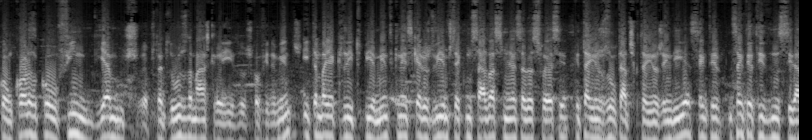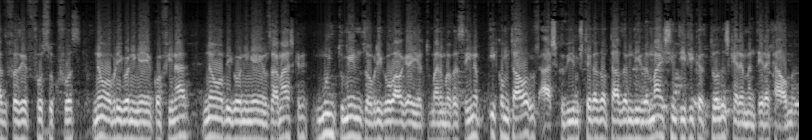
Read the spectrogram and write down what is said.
concordo com o fim de ambos, eh, portanto, do uso da máscara e dos confinamentos. E também acredito piamente que nem sequer os devíamos ter começado à semelhança da Suécia, que tem os resultados que tem hoje em dia, sem ter, sem ter tido necessidade de fazer fosse o que fosse, não obrigou ninguém a confinar, não obrigou ninguém a usar máscara, muito menos obrigou alguém a tomar uma vacina e, como tal, acho que devíamos ter adotado a medida mais científica de todas, que era manter a calma.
